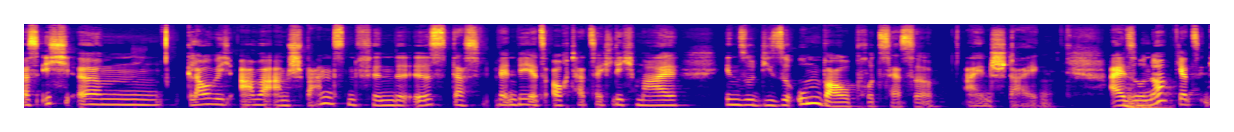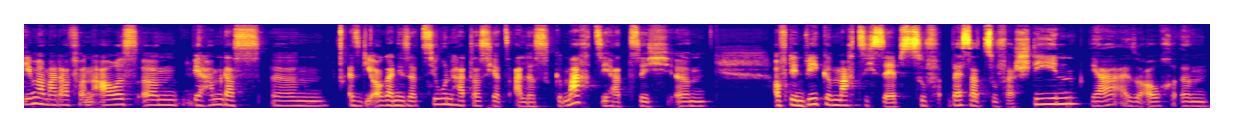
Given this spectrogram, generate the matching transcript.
Was ich, ähm, glaube ich, aber am spannendsten finde, ist, dass wenn wir jetzt auch tatsächlich mal in so diese Umbauprozesse einsteigen. Also, ne, mhm. jetzt gehen wir mal davon aus, ähm, wir haben das, ähm, also die Organisation hat das jetzt alles gemacht. Sie hat sich ähm, auf den Weg gemacht, sich selbst zu, besser zu verstehen. Ja, also auch ähm,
